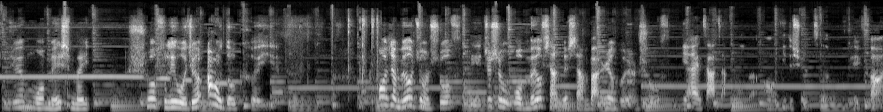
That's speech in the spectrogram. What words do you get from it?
我觉得我没什么说服力。我觉得二都可以，我好像没有这种说服力，就是我没有想着想把任何人说服，你爱咋咋地吧。哦，你的选择可以放。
